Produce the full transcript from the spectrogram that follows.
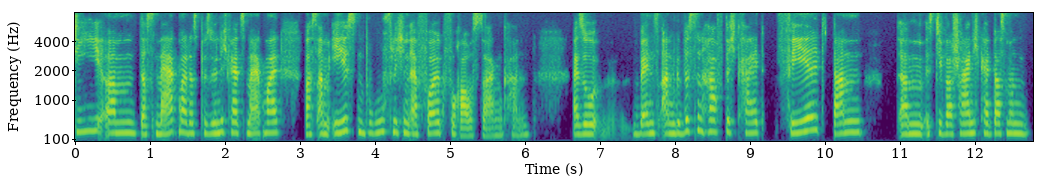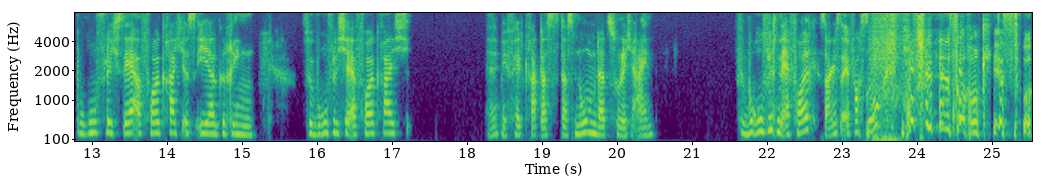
die ähm, das Merkmal, das Persönlichkeitsmerkmal, was am ehesten beruflichen Erfolg voraussagen kann. Also wenn es an Gewissenhaftigkeit fehlt, dann ähm, ist die Wahrscheinlichkeit, dass man beruflich sehr erfolgreich ist, eher gering. Für berufliche erfolgreich, äh, mir fällt gerade das, das Nomen dazu nicht ein für beruflichen Erfolg, sage ich es einfach so. ist auch okay so.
